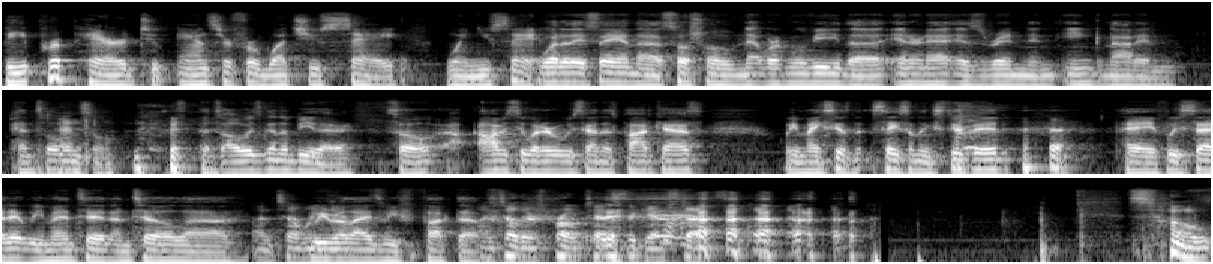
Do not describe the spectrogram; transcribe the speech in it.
be prepared to answer for what you say when you say it. What do they say in the social network movie? The internet is written in ink, not in pencil. Pencil. it's always going to be there. So obviously, whatever we say on this podcast, we might say something stupid. hey, if we said it, we meant it until uh, Until we we get- realize we fucked up. until there's protests against us. so,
